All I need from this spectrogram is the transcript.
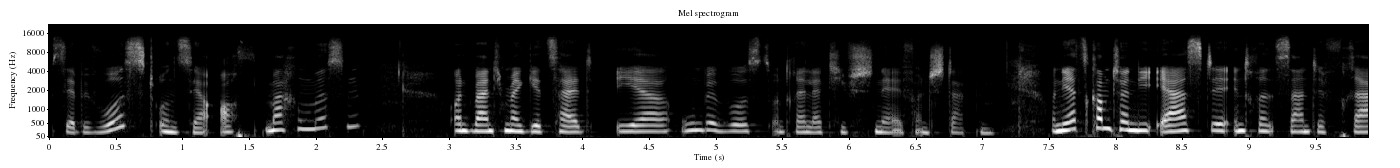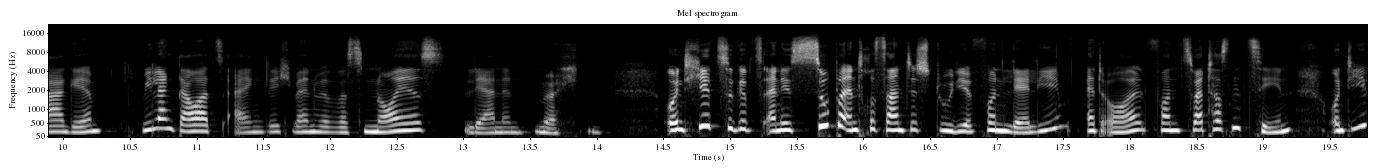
sehr bewusst und sehr oft machen müssen und manchmal geht es halt eher unbewusst und relativ schnell vonstatten. Und jetzt kommt schon die erste interessante Frage. Wie lange dauert es eigentlich, wenn wir was Neues lernen möchten? Und hierzu gibt es eine super interessante Studie von Lely et al. von 2010 und die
